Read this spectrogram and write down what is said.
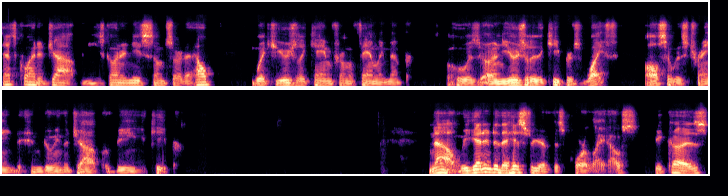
that's quite a job. And he's going to need some sort of help, which usually came from a family member who was, and usually the keeper's wife also was trained in doing the job of being a keeper. Now we get into the history of this poor lighthouse because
